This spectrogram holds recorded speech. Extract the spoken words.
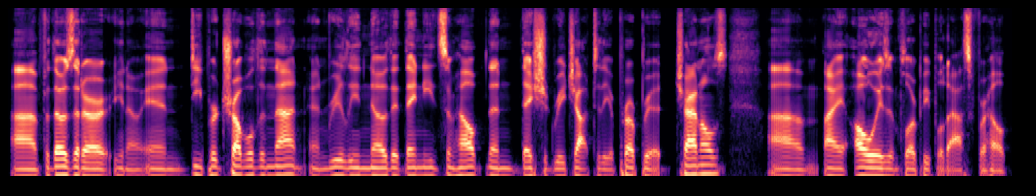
Uh, for those that are, you know, in deeper trouble than that and really know that they need some help, then they should reach out to the appropriate channels. Um, I always implore people to ask for help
